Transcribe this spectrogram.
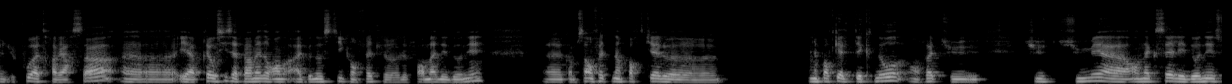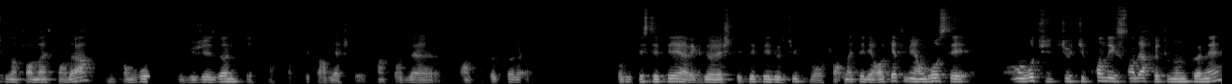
du coup, à travers ça, euh, et après aussi, ça permet de rendre agnostique en fait le, format des données. Euh, comme ça, en fait, n'importe quel euh, n'importe quel techno, en fait, tu, tu, tu mets en accès les données sous un format standard. Donc, en gros, du JSON qui est transporté par de l'HTTP, enfin, sur, sur un protocole, sur du TCP avec de l'HTTP dessus pour formater les requêtes. Mais en gros, c'est en gros, tu, tu, tu prends des standards que tout le monde connaît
